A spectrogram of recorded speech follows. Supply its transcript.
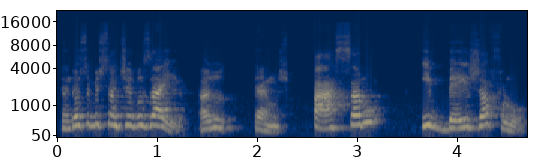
tem dois substantivos aí. Nós temos pássaro e beija-flor.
